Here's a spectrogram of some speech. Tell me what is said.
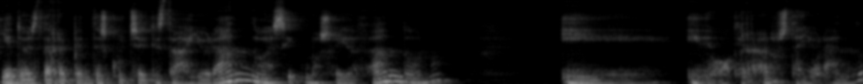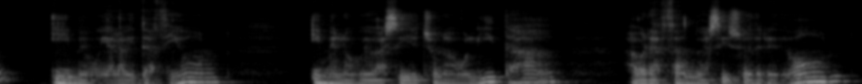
y entonces de repente escuché que estaba llorando, así como sollozando, ¿no? Y, y digo, qué raro, está llorando. Y me voy a la habitación y me lo veo así hecho una bolita, abrazando así su edredón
